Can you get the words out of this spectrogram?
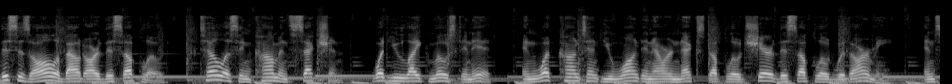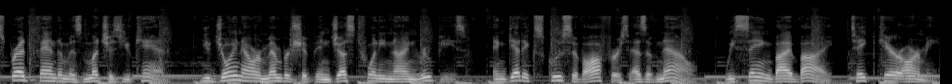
This is all about our this upload. Tell us in comments section what you like most in it and what content you want in our next upload. Share this upload with Army and spread fandom as much as you can. You join our membership in just 29 rupees and get exclusive offers as of now. We saying bye bye. Take care Army.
